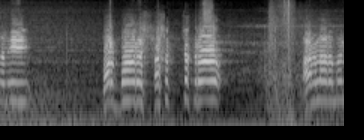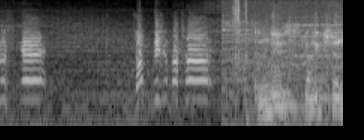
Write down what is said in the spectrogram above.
পাকিস্তানি বর্বর শাসক চক্র বাংলার মানুষকে চব্বিশ বছর In this connection,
